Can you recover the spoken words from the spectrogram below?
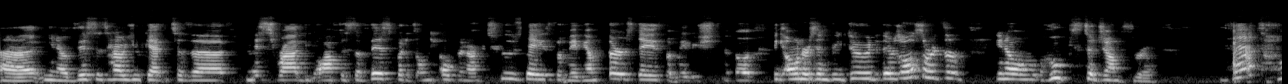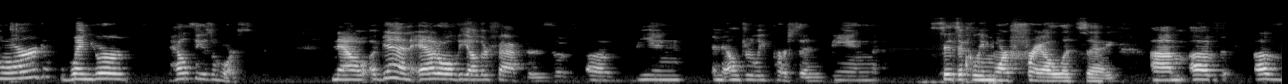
Uh, you know, this is how you get to the misrad, the office of this, but it's only open on Tuesdays, but maybe on Thursdays, but maybe the, the owner's in bidud. There's all sorts of, you know, hoops to jump through. That's hard when you're healthy as a horse. Now, again, add all the other factors of, of being an elderly person, being physically more frail, let's say, um, of of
